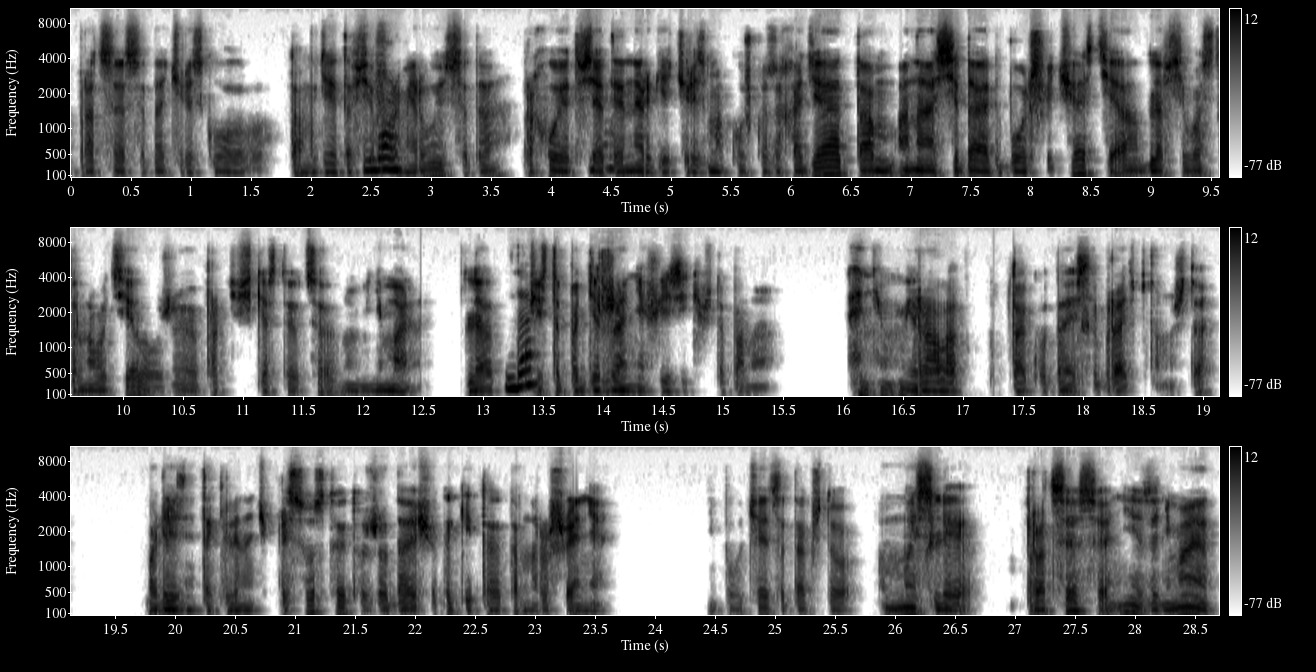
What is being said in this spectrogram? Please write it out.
процесса, да, через голову, там, где это все Да, формируется, да, проходит вся да, эта энергия через макушку заходя, там она оседает в большей части, а для всего остального тела уже практически остается ну, минимально для да. чисто поддержания физики, чтобы она не умирала так вот, да, если брать, потому что болезни так или иначе присутствуют уже, да, еще какие-то там нарушения. И получается так, что мысли, процессы, они занимают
